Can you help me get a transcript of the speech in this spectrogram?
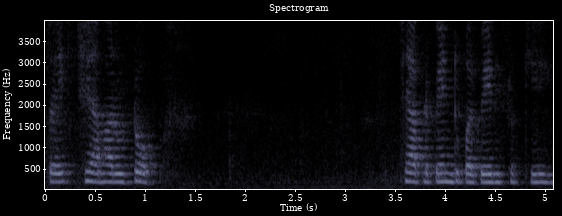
તો એક છે અમારું ટોપ જે આપણે પેન્ટ ઉપર પહેરી શકીએ.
